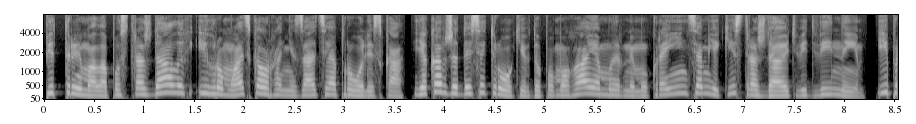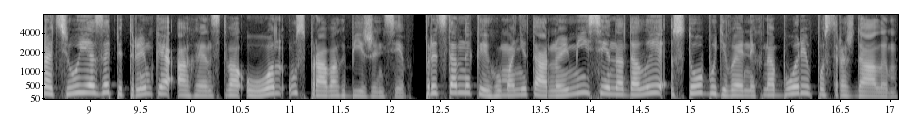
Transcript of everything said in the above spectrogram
Підтримала постраждалих і громадська організація Проліска, яка вже 10 років допомагає мирним українцям, які страждають від війни, і працює за підтримки Агентства ООН у справах біженців. Представники гуманітарної місії надали 100 будівельних наборів постраждалим.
